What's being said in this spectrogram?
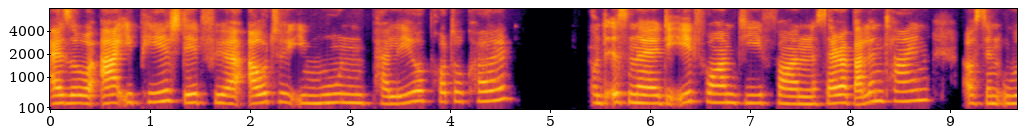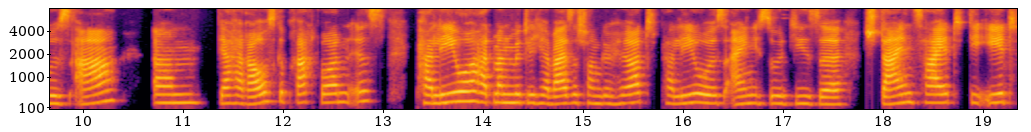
Also AIP steht für Autoimmun-Paleo-Protokoll und ist eine Diätform, die von Sarah Ballantyne aus den USA ähm, ja herausgebracht worden ist. Paleo hat man möglicherweise schon gehört. Paleo ist eigentlich so diese Steinzeit-Diät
